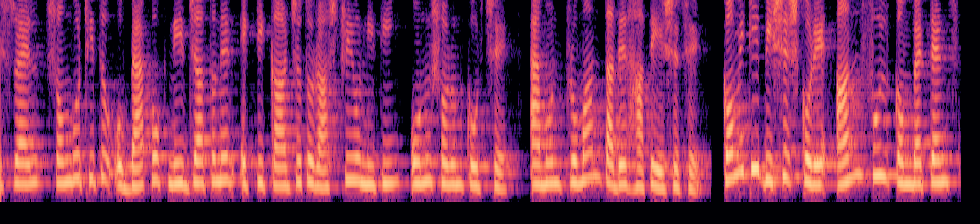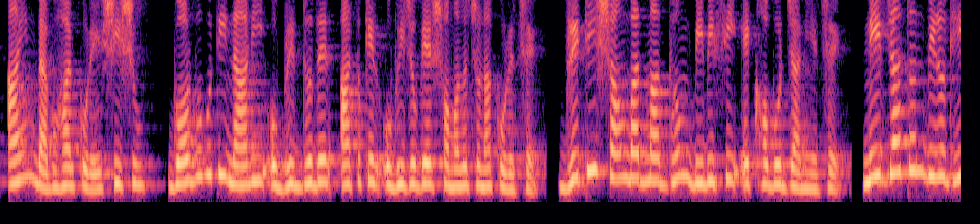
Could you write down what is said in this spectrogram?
ইসরায়েল সংগঠিত ও ব্যাপক নির্যাতনের একটি কার্যত রাষ্ট্রীয় নীতি অনুসরণ করছে, এমন প্রমাণ তাদের হাতে এসেছে। কমিটি বিশেষ করে আনফুল কম্ব্যাটেন্স আইন ব্যবহার করে শিশু, গর্ভবতী নারী ও বৃদ্ধদের আটকের অভিযোগের সমালোচনা করেছে। ব্রিটিশ সংবাদ মাধ্যম বিবিসি এ খবর জানিয়েছে, নির্যাতন বিরোধী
